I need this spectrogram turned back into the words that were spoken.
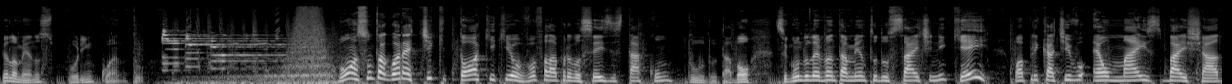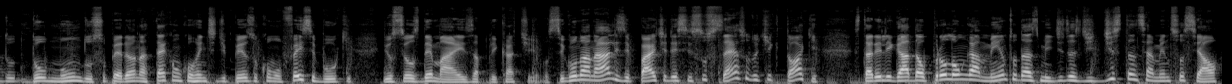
pelo menos por enquanto. Bom, o assunto agora é TikTok, que eu vou falar para vocês está com tudo, tá bom? Segundo o levantamento do site Nikkei, o aplicativo é o mais baixado do mundo, superando até concorrentes de peso como o Facebook e os seus demais aplicativos. Segundo a análise, parte desse sucesso do TikTok estaria ligada ao prolongamento das medidas de distanciamento social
